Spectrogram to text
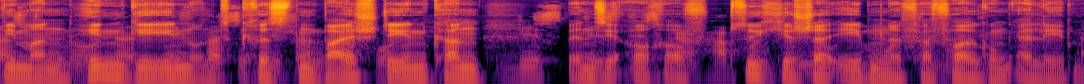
wie man hingehen und Christen beistehen kann, wenn sie auch auf psychischer Ebene Verfolgung erleben.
